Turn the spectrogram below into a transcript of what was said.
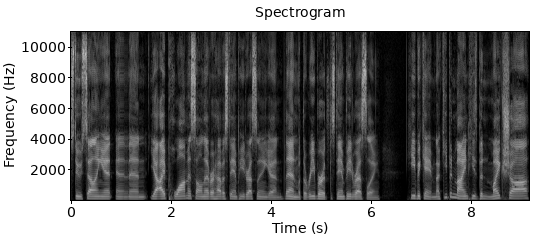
Stu selling it, and then yeah, I promise I'll never have a Stampede Wrestling again. Then with the rebirth, the Stampede Wrestling, he became. Now keep in mind, he's been Mike Shaw,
